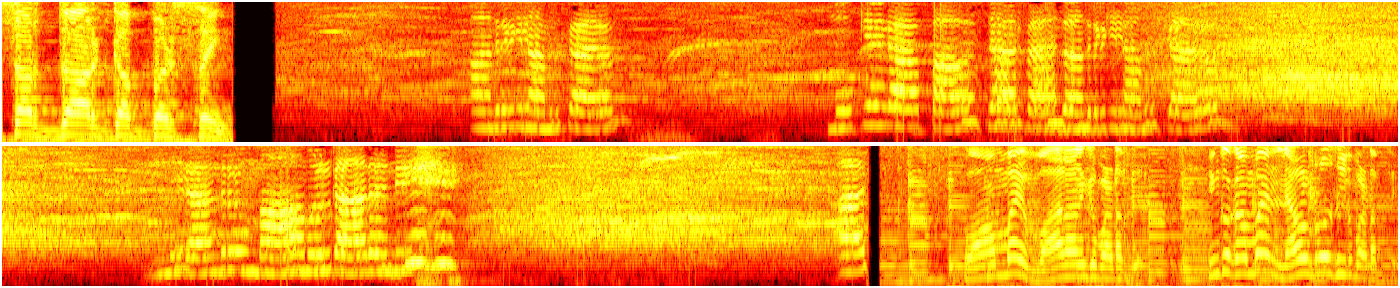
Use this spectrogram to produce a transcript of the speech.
సర్దార్ గబ్బర్ సింగ్. అందరికీ నమస్కారం. ముఖ్యంగా పవర్ స్టార్ ఫ్యాన్స్ అందరికీ నమస్కారం. మీరందరూ మామూలు కాదండి. ఆ- ఓ అమ్మాయి వారానికి పడద్ది. ఇంకొక అమ్మాయి నెల రోజులకి పడద్ది.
